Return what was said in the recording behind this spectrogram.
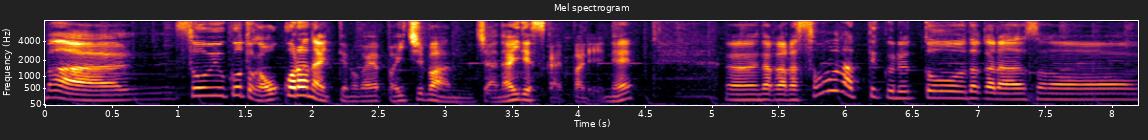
まあ、そういうことが起こらないっていうのがやっぱ一番じゃないですか、やっぱりね。うん、だからそうなってくるとだからその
